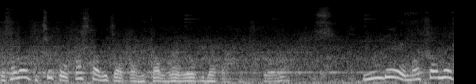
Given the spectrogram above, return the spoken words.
でその後ちょっとお菓子食べちゃったんで体に良くなかったんですけどね。んで、またね、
